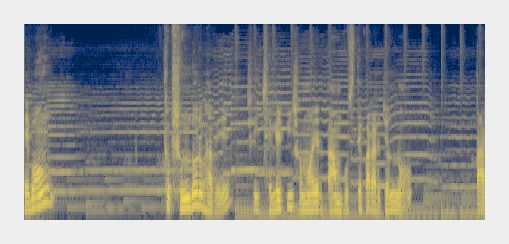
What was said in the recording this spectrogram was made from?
এবং খুব সুন্দরভাবে সেই ছেলেটি সময়ের দাম বুঝতে পারার জন্য তার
